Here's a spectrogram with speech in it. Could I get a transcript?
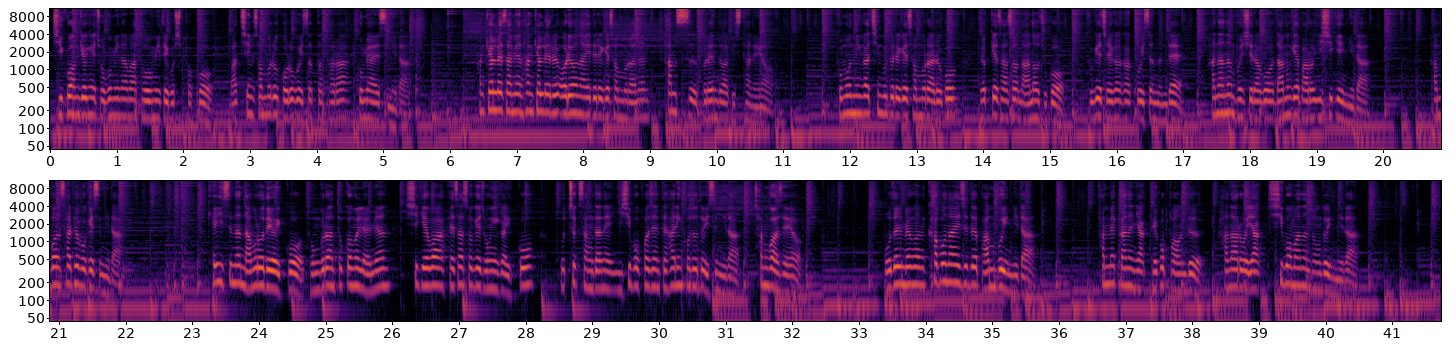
지구 환경에 조금이나마 도움이 되고 싶었고 마침 선물을 고르고 있었던 터라 구매하였습니다. 한 켤레 사면 한 켤레를 어려운 아이들에게 선물하는 탐스 브랜드와 비슷하네요. 부모님과 친구들에게 선물하려고 몇 개 사서 나눠주고 두 개 제가 갖고 있었는데 하나는 분실하고 남은 게 바로 이 시계입니다. 한번 살펴보겠습니다. 케이스는 나무로 되어 있고 동그란 뚜껑을 열면 시계와 회사 소개 종이가 있고 우측 상단에 25% 할인 코드도 있습니다. 참고하세요. 모델명은 Carbonized Bamboo입니다. 판매가는 약 105파운드, 한화로 약 15만원 정도입니다.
